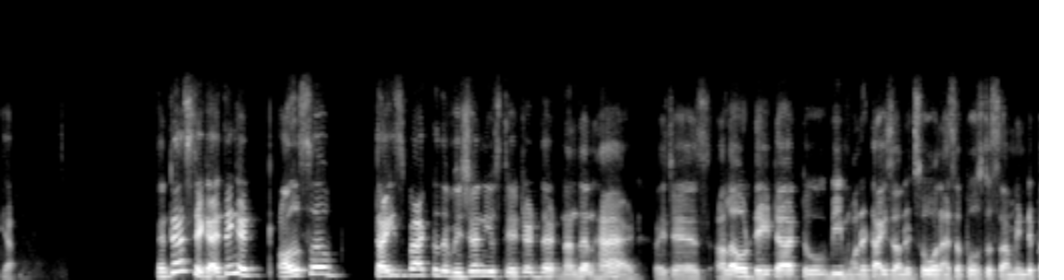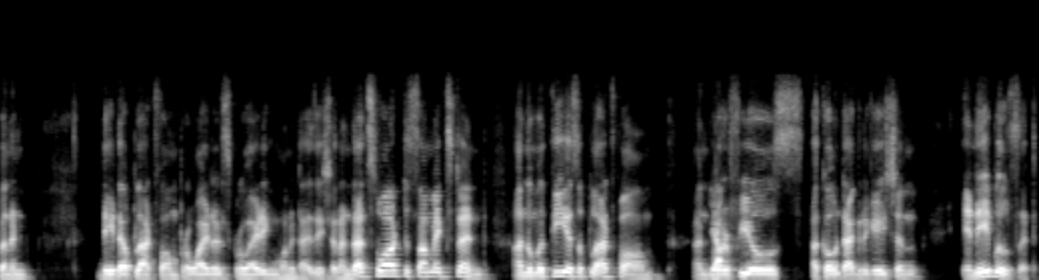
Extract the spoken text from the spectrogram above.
Yeah. Fantastic. I think it also ties back to the vision you stated that Nandan had, which is allow data to be monetized on its own as opposed to some independent data platform providers providing monetization. And that's what, to some extent, Anumati as a platform and yeah. Perfios account aggregation enables it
